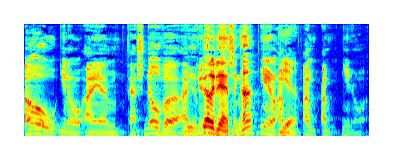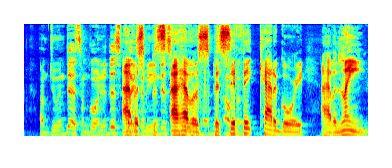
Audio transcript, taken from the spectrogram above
oh, you know, I am Fashion Nova. I'm You're getting- belly dancing, huh? You know, I'm, Yeah. I'm, I'm, you know, I'm doing this. I'm going to this I have a place. I'm this. I have food, a I'm having this specific category. I have a lane.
